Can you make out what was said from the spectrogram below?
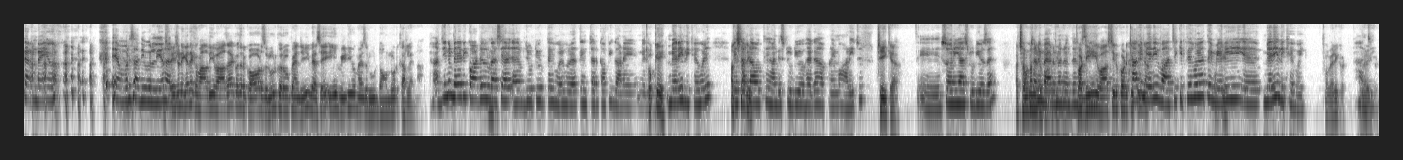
ਕਰਨ ਡਏ ਹੋ। ਇਹ ਅੰਮ੍ਰਿਤਸਰ ਦੀ ਬੋਲੀ ਆ ਹਾਂਜੀ ਸਟੇਸ਼ਨ ਕਹਿੰਦੇ ਕਮਾਲ ਦੀ ਆਵਾਜ਼ ਹੈ ਕੁਝ ਰਿਕਾਰਡ ਜ਼ਰੂਰ ਕਰੋ ਭੈਣ ਜੀ। ਵੈਸੇ ਇਹ ਵੀਡੀਓ ਮੈਂ ਜ਼ਰੂਰ ਡਾਊਨਲੋਡ ਕਰ ਲੈਣਾ ਹਾਂਜੀ ਨੇ ਮੇਰੇ ਰਿਕਾਰਡ ਵੈਸੇ YouTube ਤੇ ਹੋਏ ਹੋਏ ਆ ਤਿੰਨ ਚਾਰ ਕਾਫੀ ਗਾਣੇ ਮੇਰੇ. ਮੇਰੇ ਹੀ ਲਿਖੇ ਹੋਏ। ਤੇ ਸਾਡਾ ਉੱਥੇ ਹਾਂਜੀ ਸਟੂਡੀਓ ਹੈਗਾ ਆਪਣੇ ਮੋਹਾਲੀ ਚ। ਠੀਕ ਹੈ। ਤੇ ਸੋਨੀਆ ਸਟੂਡੀਓਜ਼ ਹੈ। ਅੱਛਾ ਉਹਨਾਂ ਨੇ madam ਨੇ ਤੁਹਾਡੀ। ਆਵਾਜ਼ ਸੀ ਰਿਕਾਰਡ ਕੀਤੀ ਨਾ ਮੇਰੀ ਆਵਾਜ਼ ਚ ਕੀਤੇ ਹੋਏ ਆ ਤੇ ਮੇਰੀ ਮੇਰੀ ਲਿਖੇ ਹੋਏ। Very good very good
